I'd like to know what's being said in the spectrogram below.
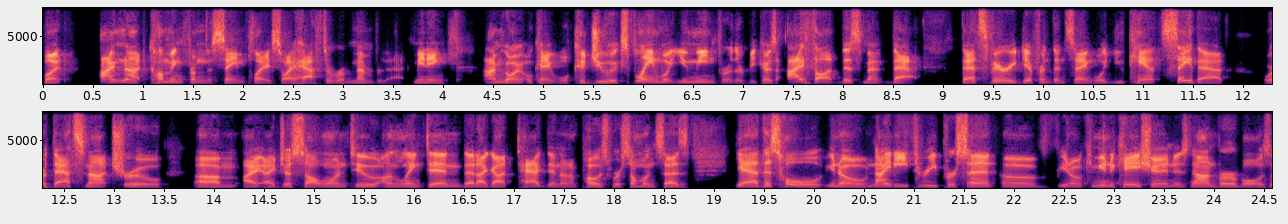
but I'm not coming from the same place. So I have to remember that, meaning I'm going, okay, well, could you explain what you mean further? Because I thought this meant that. That's very different than saying, well, you can't say that or that's not true. Um, I, I just saw one too on LinkedIn that I got tagged in on a post where someone says, yeah, this whole, you know, 93% of, you know, communication is nonverbal is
